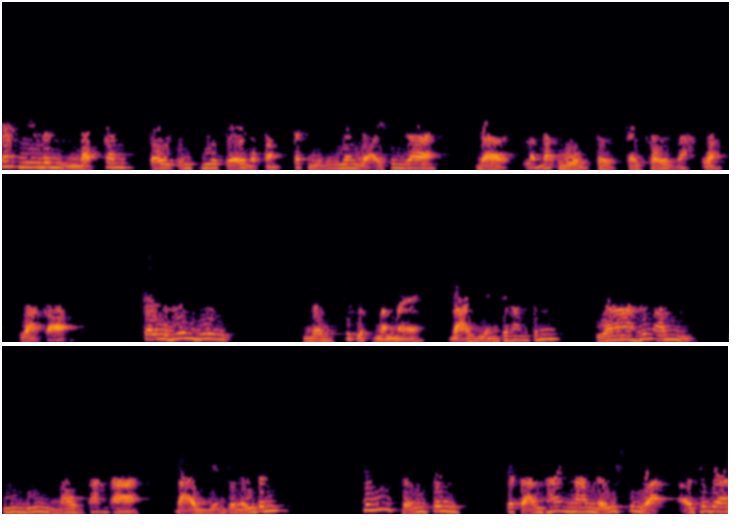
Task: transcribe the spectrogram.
các nguyên linh mọc canh, tôi cũng chia sẻ một phần trách nhiệm nhân loại sinh ra, đời là bắt nguồn từ cây khối và hoa hoa cỏ cây hương hương nên sức lực mạnh mẽ đại diện cho nam tính ra hướng âm yên đi mau tàn tạ. Đại diện cho nữ tính, chứng tượng trưng cho trạng thái nam nữ sinh hoạt ở thế gian.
